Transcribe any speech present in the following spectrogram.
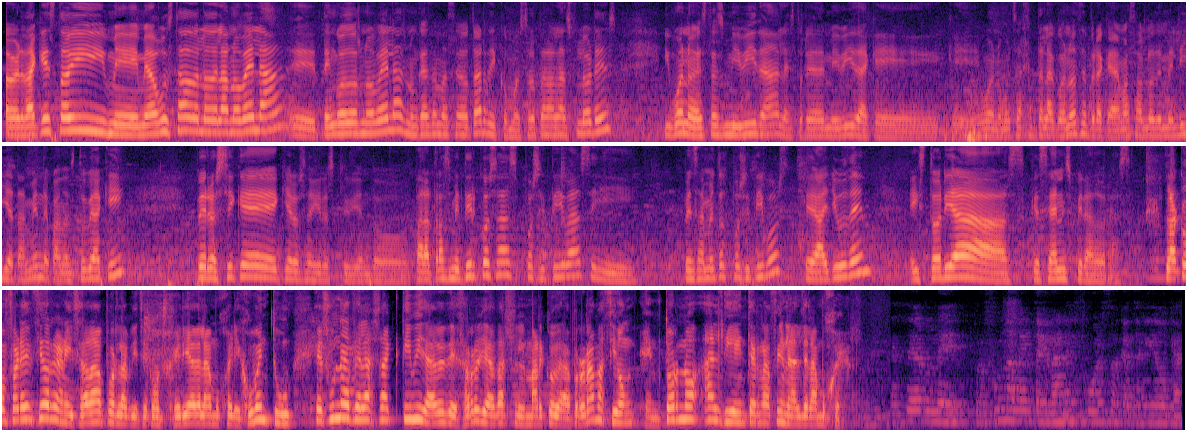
La verdad que estoy, me, ha gustado lo de la novela, eh, tengo dos novelas, Nunca es demasiado tarde y Como esto para las flores, y bueno, esta es mi vida, la historia de mi vida, que, que bueno, mucha gente la conoce, pero que además hablo de Melilla también, de cuando estuve aquí, pero sí que quiero seguir escribiendo para transmitir cosas positivas y pensamientos positivos que ayuden e historias que sean inspiradoras. La conferencia organizada por la Viceconsejería de la Mujer y Juventud es una de las actividades desarrolladas en el marco de la programación en torno al Día Internacional de la Mujer.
